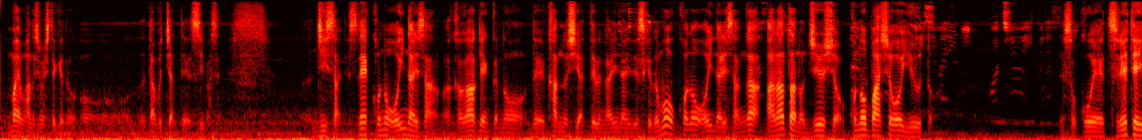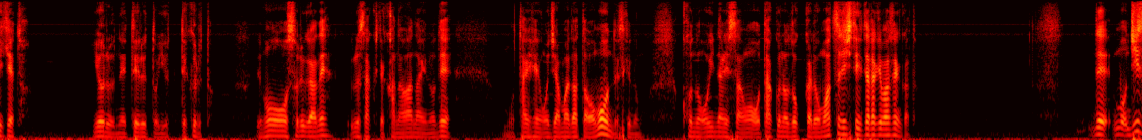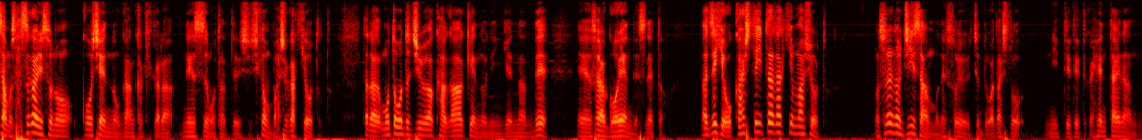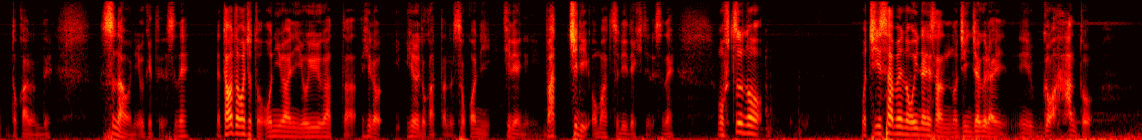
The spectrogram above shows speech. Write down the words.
前も話しましたけどダブっちゃってすいません。じいさんですね。このお稲荷さん香川県ので神主やってる何々ですけどもこのお稲荷さんがあなたの住所この場所を言うと。そこへ連れて行けと。夜寝てると言ってくると。でもうそれがねうるさくてかなわないのでもう大変お邪魔だとは思うんですけどもこのお稲荷さんをお宅のどっかでお祭りしていただけませんかと。でもうじいさんもさすがにその甲子園の願掛けから年数も経ってるししかも場所が京都と。ただもともと自分は香川県の人間なんで、えー、それはご縁ですねと。ぜひお貸していただきましょうと。それのじいさんもねそういうちょっと私と似ててとか変態なんとかあるんで素直に受けてですね。たまたまちょっとお庭に余裕があった広広いとこあったんでそこに綺麗にバッチリお祭りできてですね。もう普通のもう小さめのお稲荷さんの神社ぐらいにゴワーンと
